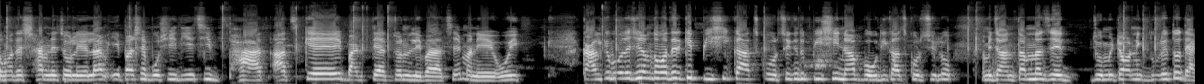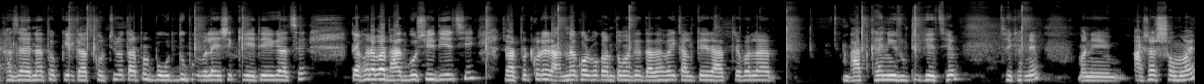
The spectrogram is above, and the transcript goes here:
তোমাদের সামনে চলে এলাম। এ পাশে বসিয়ে দিয়েছি ভাত। আজকে বাড়িতে একজন লেবার আছে মানে ওই কালকে বলেছিলাম তোমাদেরকে পিসি কাজ করছে, কিন্তু পিসি না, বৌদি কাজ করছিল। আমি জানতাম না যে জমিটা অনেক দূরে, তো দেখা যায় না তো কে কাজ করছিল। তারপর বৌদি দুপুরবেলা এসে খেয়ে টেয়ে গেছে। তো এখন আবার ভাত বসিয়ে দিয়েছি। ঝটপট করে রান্না করব, কারণ তোমাদের দাদাভাই কালকে রাত্রেবেলা ভাত খায়নি, রুটি খেয়েছে সেখানে। মানে আসার সময়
